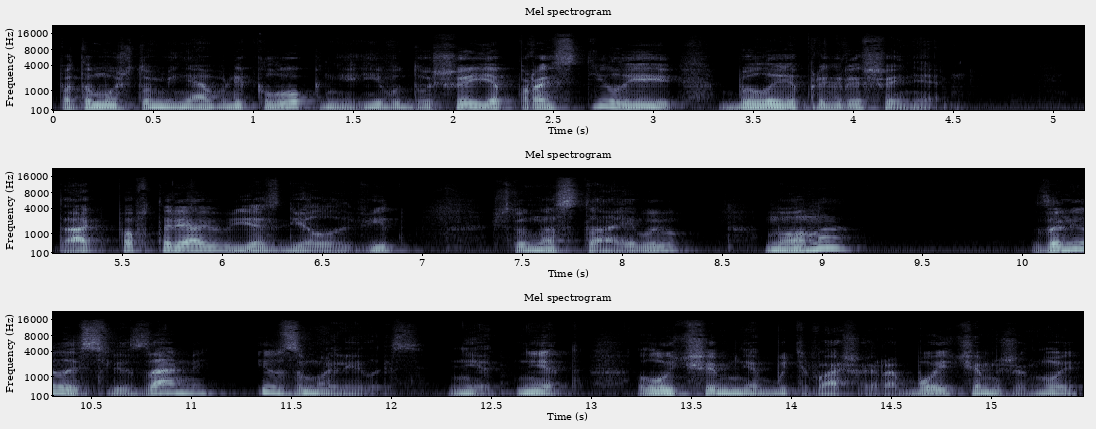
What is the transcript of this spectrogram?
потому что меня влекло к ней, и в душе я простил ей былые прегрешения. Так, повторяю, я сделал вид, что настаиваю, но она залилась слезами и взмолилась. «Нет, нет, лучше мне быть вашей рабой, чем женой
